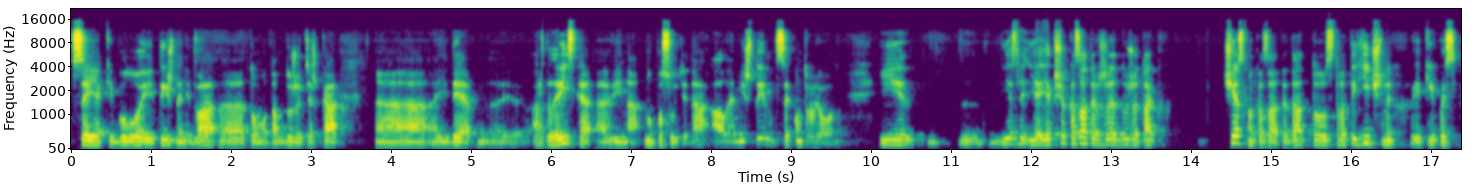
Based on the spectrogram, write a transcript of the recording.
все як і було і тиждень, і два тому. Там дуже тяжка йде е, артилерійська е, війна, ну по суті, да? але між тим все контрольовано. І е, якщо, казати вже дуже так. Чесно казати, да, то стратегічних якихось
